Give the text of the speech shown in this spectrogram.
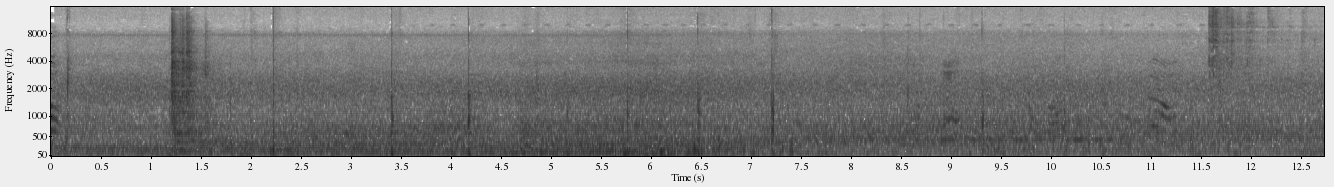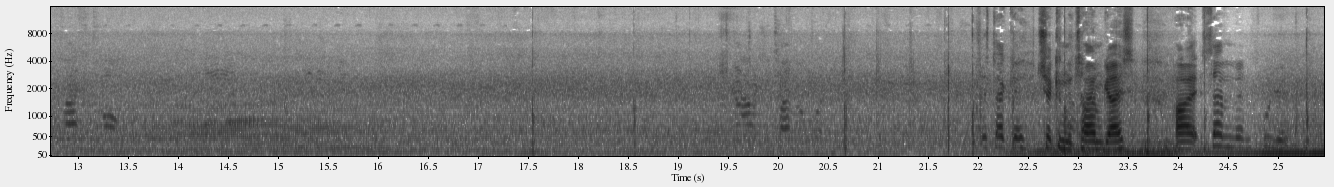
Just checking, the time, guys. All right, seven minutes.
